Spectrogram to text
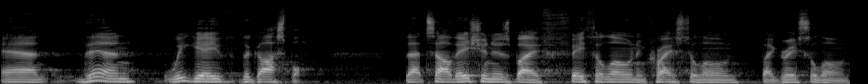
And then we gave the gospel that salvation is by faith alone and Christ alone, by grace alone.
